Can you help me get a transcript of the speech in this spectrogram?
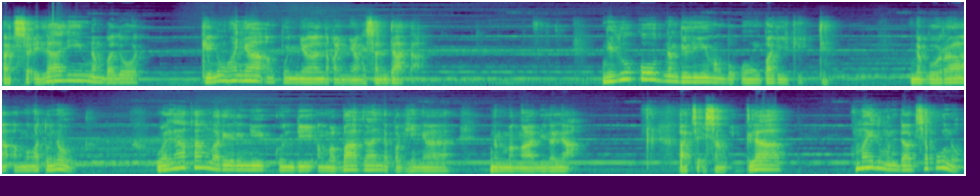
At sa ilalim ng balot, kinuha niya ang punyal na kanyang sandata. Nilukob ng dilim ang buong paligid. Nabura ang mga tunog. Wala kang maririnig kundi ang mabagal na paghinga ng mga nilalang. At sa isang iglap, may lumundag sa puno.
